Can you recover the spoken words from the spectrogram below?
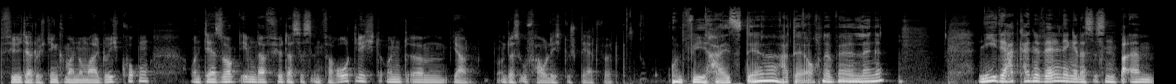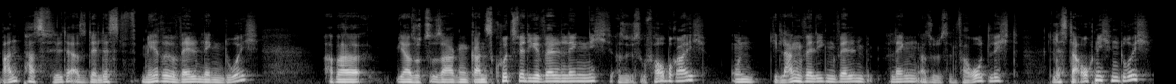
Filter, durch den kann man normal durchgucken. Und der sorgt eben dafür, dass das Infrarotlicht und ähm, ja und das UV-Licht gesperrt wird. Und wie heißt der? Hat der auch eine Wellenlänge? Nee, der hat keine Wellenlänge. Das ist ein ähm, Bandpassfilter, also der lässt mehrere Wellenlängen durch. Aber ja, sozusagen ganz kurzwellige Wellenlängen nicht, also das UV-Bereich. Und die langwelligen Wellenlängen, also das Infrarotlicht, lässt er auch nicht hindurch.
